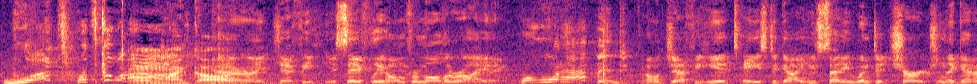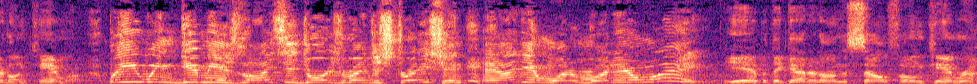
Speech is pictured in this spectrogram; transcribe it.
What? What's going oh on? Oh my god. All right, Jeffy, you're safely home from all the rioting. What, what happened? Well, Jeffy, he had tased a guy who said he went to church, and they got it on camera. But he wouldn't give me his license or his registration, and I didn't want him running away. Yeah, but they got it on the cell phone camera.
